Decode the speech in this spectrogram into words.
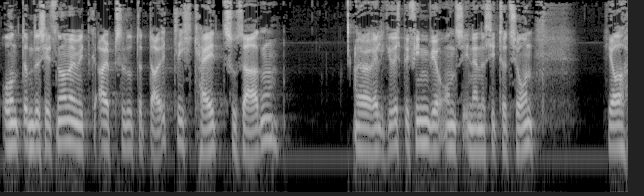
Und um das jetzt nur einmal mit absoluter Deutlichkeit zu sagen, Äh, religiös befinden wir uns in einer Situation, ja,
